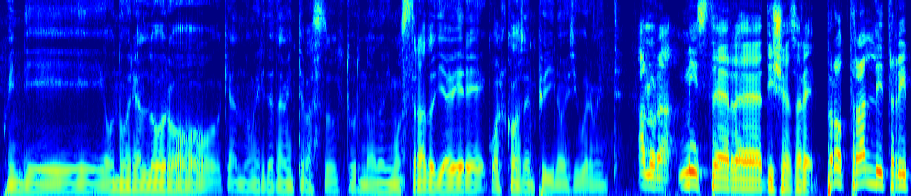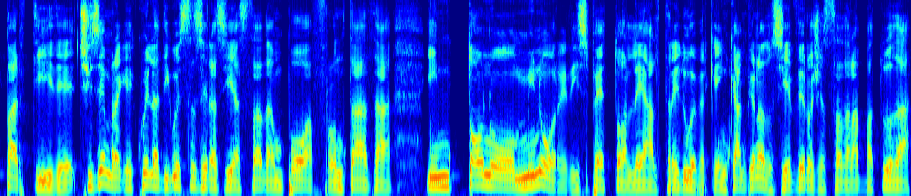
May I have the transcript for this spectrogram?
Quindi onore a loro che hanno meritatamente passato il turno hanno dimostrato di avere qualcosa in più di noi sicuramente. Allora mister eh, Di Cesare però tra le tre partite ci sembra che quella di questa sera sia stata un po' affrontata in tono minore rispetto alle altre due perché in campionato sì è vero c'è stata la battuta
